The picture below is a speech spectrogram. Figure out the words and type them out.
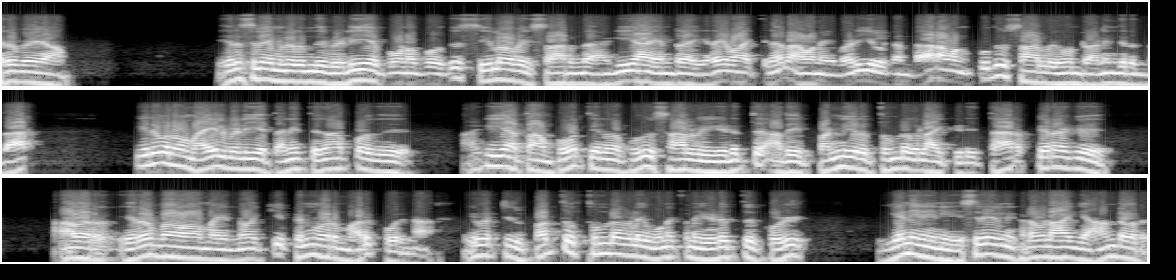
இரவையாம் எருசலேமிலிருந்து வெளியே போன போது சீலோவை சார்ந்த அகியா என்ற இறைவாக்கினர் அவனை வழியில் கண்டார். அவன் புது சால்வை ஒன்று அணிந்திருந்தார். இருவரும் வயல்வெளியை தனித்து அப்போது அகியா தாம் போர்த்திருந்த புது சால்வை எடுத்து அதை பன்னிரு துண்டுகளாய் கிடித்தார் பிறகு அவர் எரோபாவாமை நோக்கி பின்வருமாறு கூறினார். இவற்றில் பத்து துண்டங்களை உனக்கு எடுத்துக்கொள். ஏனெனில் இஸ்ரேலின் கடவுளாகிய ஆண்டவர்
